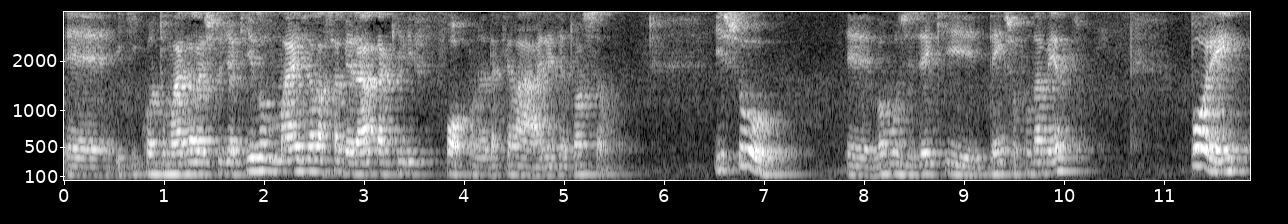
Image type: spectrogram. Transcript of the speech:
É, e que quanto mais ela estude aquilo, mais ela saberá daquele foco, né? daquela área de atuação. Isso, é, vamos dizer que tem seu fundamento, porém,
